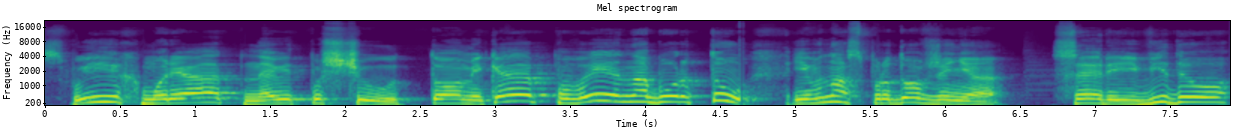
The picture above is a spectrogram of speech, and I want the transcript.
Своїх морят не відпущу. Томі Кеп, ви на борту. І в нас продовження серії відео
